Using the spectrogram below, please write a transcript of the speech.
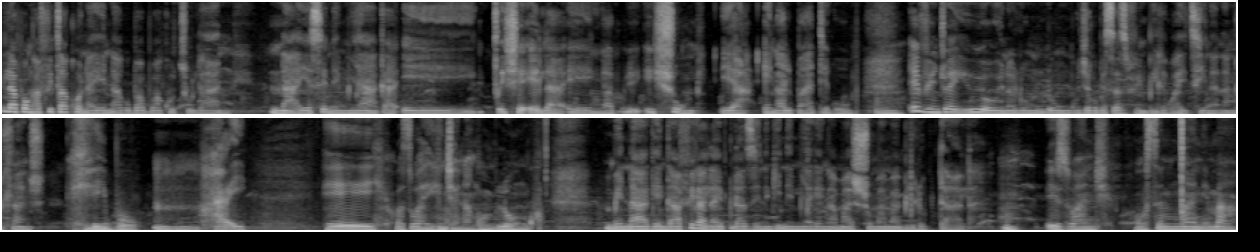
Ilapho ngafica khona yena kubaba wakho uThulani naye seneminyaka ecishe ela ishumi ya engalibhadi kubo. Evinjwe yiyo wena lo mlungu njengoba sasivimbile kwayithina namhlanje. Hibo. Mhm. Hayi. Hey, wasiwayinjena ngomlungu. Mina ke ngafika la eplazini ngineminyaka engamashumi amabili ubudala. Izwa nje, usemncane ma.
